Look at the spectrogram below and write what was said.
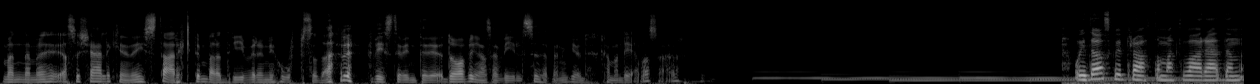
man, men, alltså kärleken är stark, den bara driver den ihop sådär. Visste vi inte det, då var vi ganska vilsna, men gud, kan man leva så här? Och idag ska vi prata om att vara den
